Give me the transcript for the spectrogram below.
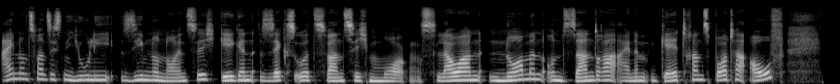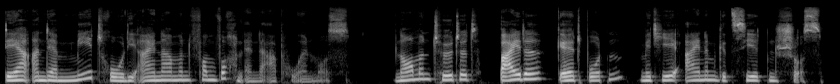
21. Juli 97 gegen 6.20 Uhr morgens, lauern Norman und Sandra einem Geldtransporter auf, der an der Metro die Einnahmen vom Wochenende abholen muss. Norman tötet beide Geldboten mit je einem gezielten Schuss.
